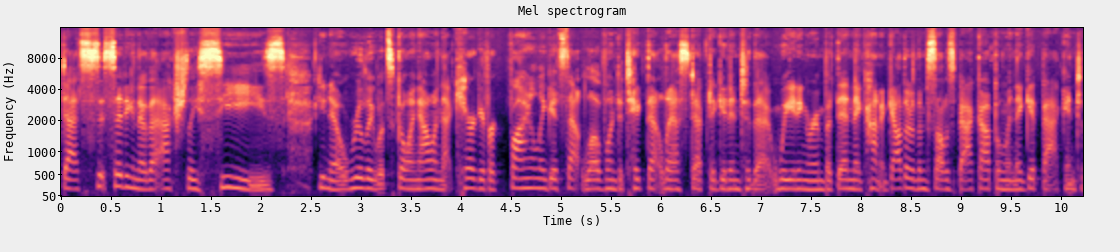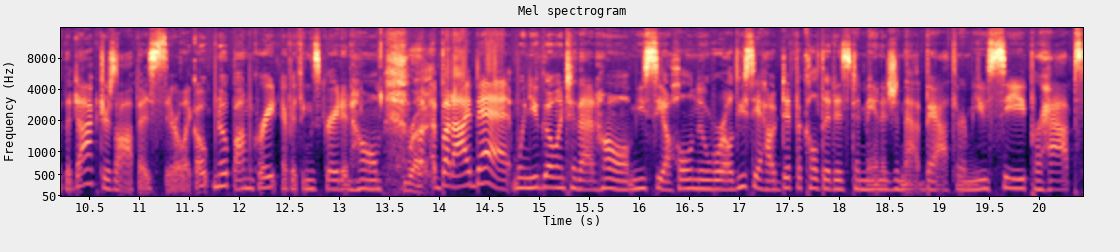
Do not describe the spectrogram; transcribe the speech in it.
that's sitting there that actually sees you know really what's going on when that caregiver finally gets that loved one to take that last step to get into that waiting room but then they kind of gather themselves back up and when they get back into the doctor's office they're like oh nope i'm great everything's great at home Right. but, but i bet when you go into that home you see a whole new world. You see how difficult it is to manage in that bathroom. You see perhaps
